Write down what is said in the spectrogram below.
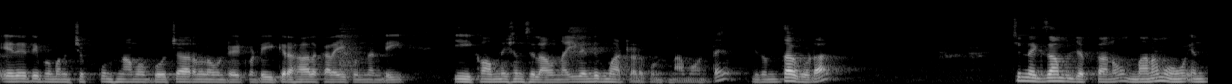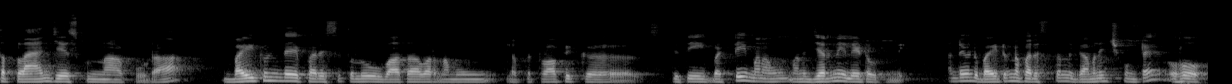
ఏదైతే ఇప్పుడు మనం చెప్పుకుంటున్నామో గోచారంలో ఉండేటువంటి ఈ గ్రహాల కలయిక ఉందండి ఈ కాంబినేషన్స్ ఇలా ఉన్నాయి ఇవి ఎందుకు మాట్లాడుకుంటున్నాము అంటే ఇదంతా కూడా చిన్న ఎగ్జాంపుల్ చెప్తాను. మనము ఎంత ప్లాన్ చేసుకున్నా కూడా బయట ఉండే పరిస్థితులు వాతావరణము లేకపోతే ట్రాఫిక్ స్థితి బట్టి మనం మన జర్నీ లేట్ అవుతుంది. అంటే ఏంటి? బయట ఉన్న పరిస్థితులను గమనించుకుంటే ఓహో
